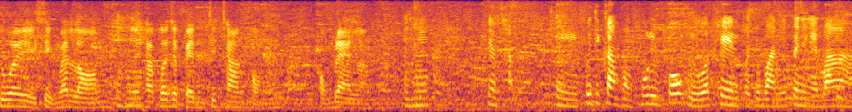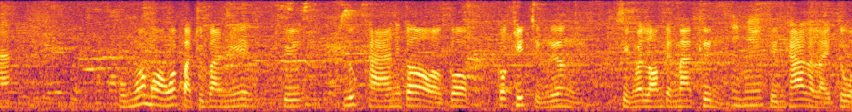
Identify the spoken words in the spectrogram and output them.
ช่วยสิ่งแวดล้อมอือฮึนะครับ ก็จะเป็นทิศทางของ ของแบรนด์เรา อือฮึอย่างถ้าถึงพฤติกรรมของผู้บริโภคหรือว่าเทรนด์ปัจจุบันนี้เป็นยังไงบ้างอะคะ ผมว่ามองว่าปัจจุบันนี้คือลูกค้านี่ก็ก็ก็คิดถึงเรื่องสิ่งแวดล้อมกันมากขึ้น อือฮึ สินค้าหลาย ๆ ตัว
